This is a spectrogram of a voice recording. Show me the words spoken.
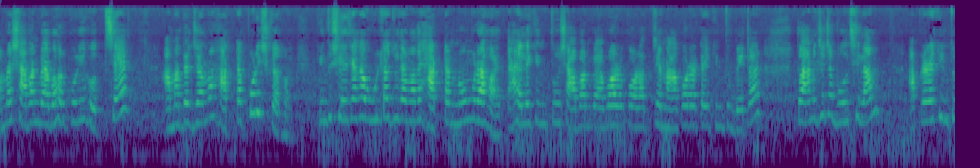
আমরা সাবান ব্যবহার করি হচ্ছে আমাদের যেন হাতটা পরিষ্কার হয়। কিন্তু সেই জায়গায় উল্টা যদি আমাদের হাতটা নোংরা হয়, তাহলে কিন্তু সাবান ব্যবহার করার চেয়ে না করাটাই কিন্তু বেটার তো আমি যেটা বলছিলাম, আপনারা কিন্তু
